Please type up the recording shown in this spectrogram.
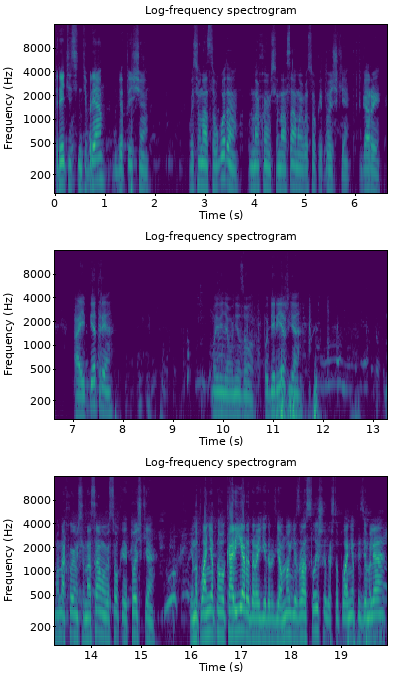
3 сентября 2018 года. Мы находимся на самой высокой точке горы Айпетри. Мы видим внизу побережье. Мы находимся на самой высокой точке инопланетного карьера, дорогие друзья. Многие из вас слышали, что планета Земля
